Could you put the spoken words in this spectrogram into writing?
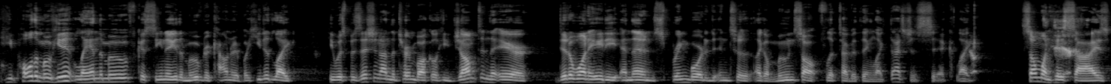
he pulled the move. He didn't land the move because Cena either moved or countered it, but he did like he was positioned on the turnbuckle. He jumped in the air, did a 180, and then springboarded into like a moonsault flip type of thing. Like that's just sick. Like Yep. someone his Yeah. size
